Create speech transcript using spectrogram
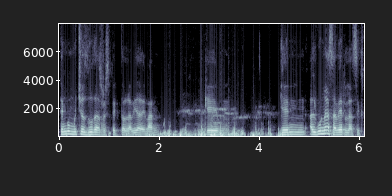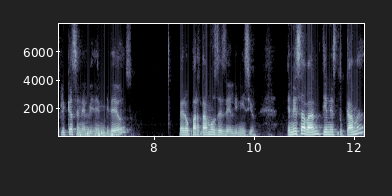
tengo muchas dudas respecto a la vida de Van, que, que en algunas, a ver, las explicas en, el, en videos, pero partamos desde el inicio. En esa van tienes tu cama,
